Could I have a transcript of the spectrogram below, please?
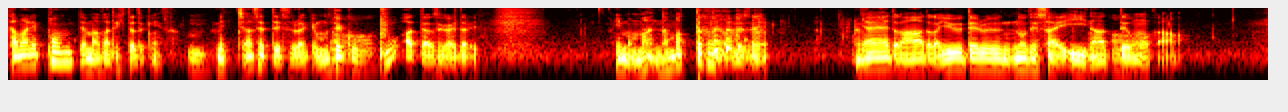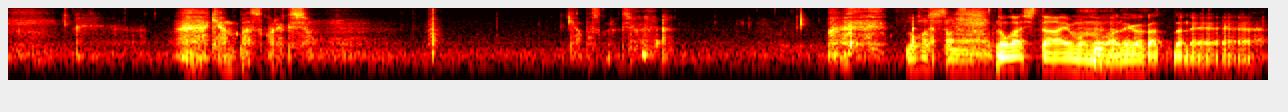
たまにポンって間ができた時にさ、うん。めっちゃ焦ったりするわけもうでこブワーって汗かいたり。今まあ全くないわ別に「いやいや」とか「あー」とか言うてるのでさえいいなって思うからはあキャンパスコレクションキャンパスコレクション逃したな逃した獲物はでかかったね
